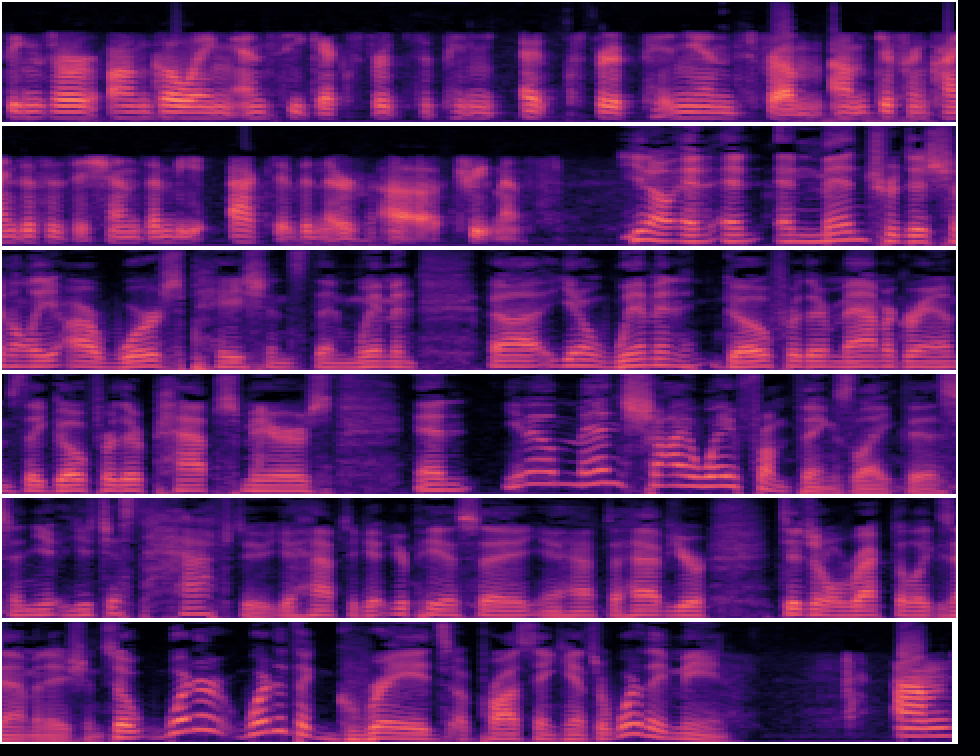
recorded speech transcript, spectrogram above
things are ongoing and seek experts opinion, expert opinions from um, different kinds of physicians and be active in their uh, treatments. You know, and, and, and men traditionally are worse patients than women. Uh, you know, women go for their mammograms, they go for their pap smears, and, you know, men shy away from things like this. And you, you just have to. You have to get your PSA, you have to have your digital rectal examination. So, what are, what are the grades of prostate cancer? What do they mean? Um,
